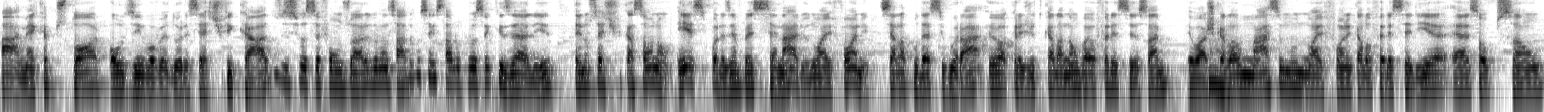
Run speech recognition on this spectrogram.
a ah, Mac App Store ou desenvolvedores certificados, e se você for um usuário avançado, você instala o que você quiser ali, tendo certificação ou não. Esse, por exemplo, esse cenário no iPhone, se ela puder segurar, eu acredito que ela não vai oferecer, sabe? Eu acho que ela, o máximo no iPhone que ela ofereceria é essa opção.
